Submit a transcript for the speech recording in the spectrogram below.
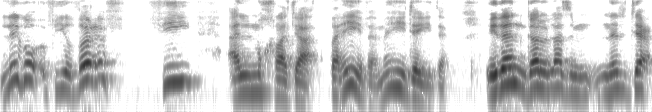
لقوا في ضعف في المخرجات. ضعيفة ما هي جيدة. اذا قالوا لازم نرجع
